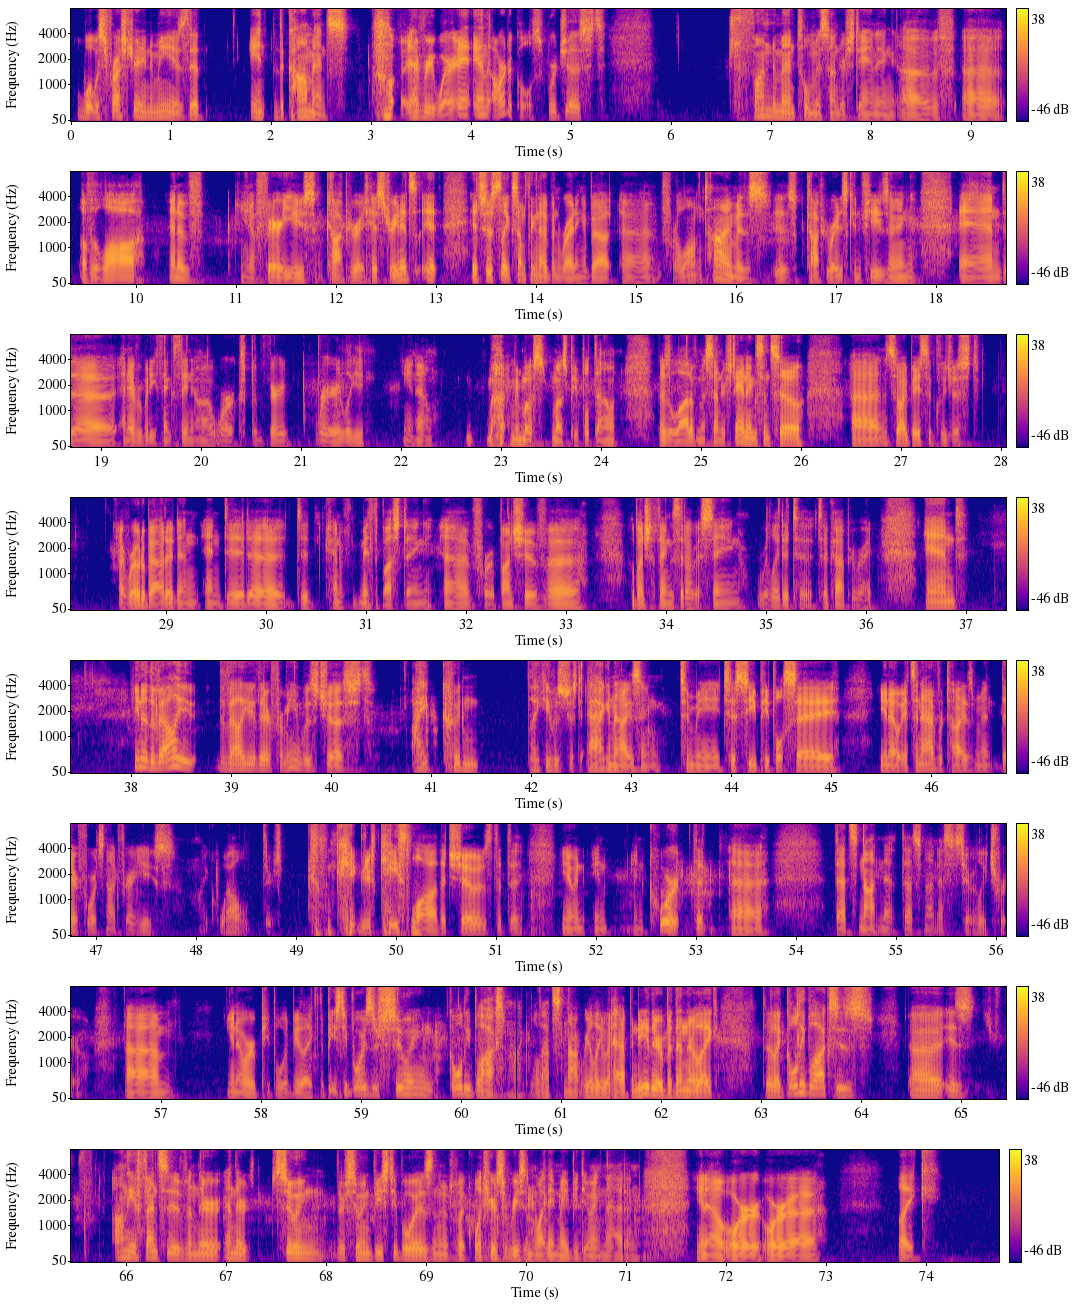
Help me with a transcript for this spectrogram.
what was frustrating to me is that in the comments everywhere and, and the articles were just fundamental misunderstanding of uh, of the law and of you know fair use and copyright history. And it's it, it's just like something I've been writing about uh, for a long time is is copyright is confusing and uh, and everybody thinks they know how it works but very rarely you know I mean most most people don't. There's a lot of misunderstandings. And so uh, so I basically just I wrote about it and and did uh, did kind of myth busting uh, for a bunch of uh, a bunch of things that I was saying related to, to copyright. And you know the value the value there for me was just I couldn't like it was just agonizing to me to see people say, you know, it's an advertisement, therefore it's not fair use. Like, well, there's there's case law that shows that the you know in in, in court that uh, that's not ne- that's not necessarily true. Um, you know, where people would be like, the Beastie Boys are suing Goldie GoldieBlox. I'm like, well, that's not really what happened either. But then they're like, they're like, GoldieBlox is uh, is on the offensive and they're and they're suing they're suing Beastie Boys and they're like, well, here's a reason why they may be doing that, and you know, or or uh, like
